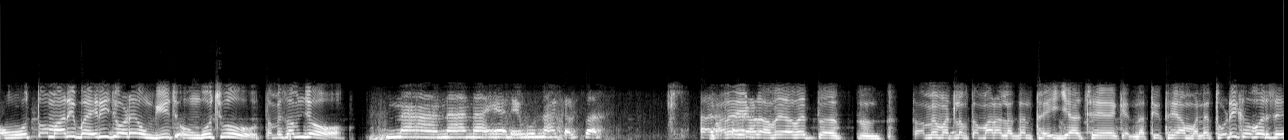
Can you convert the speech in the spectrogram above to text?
હું તો મારી બૈરી જોડે ઊંઘી ઊંઘું છું. તમે સમજો. ના ના ના યાર એવું ના કરતા. અરે યાર હવે હવે તમે મતલબ તમારા લગ્ન થઈ ગયા છે કે નથી થયા મને થોડી ખબર છે.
